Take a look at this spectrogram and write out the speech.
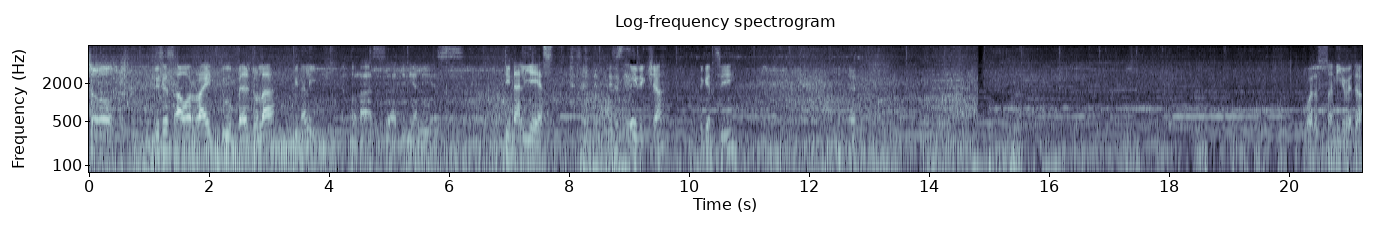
so this is our ride to Beltola Tinali. Tolas uh, Diniali, yes. This is e-rickshaw. You can see. What a sunny weather.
